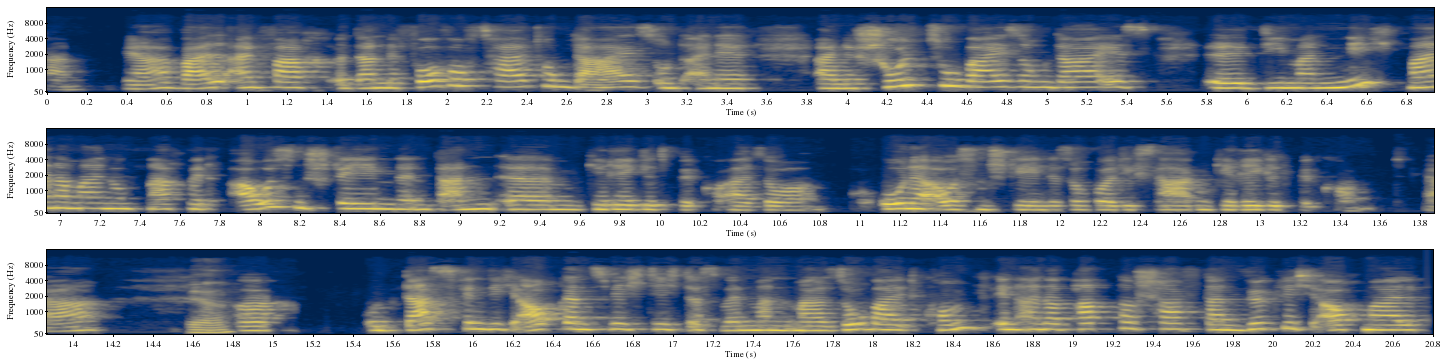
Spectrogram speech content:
kann. Ja, weil einfach dann eine Vorwurfshaltung da ist und eine, eine Schuldzuweisung da ist, äh, die man nicht meiner Meinung nach mit Außenstehenden dann ähm, geregelt bekommt, also ohne Außenstehende, so wollte ich sagen, geregelt bekommt. Ja. ja. Äh, und das finde ich auch ganz wichtig, dass wenn man mal so weit kommt in einer Partnerschaft, dann wirklich auch mal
